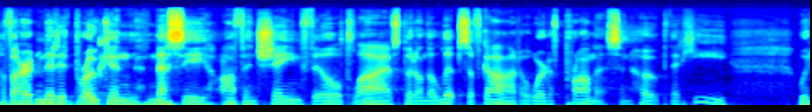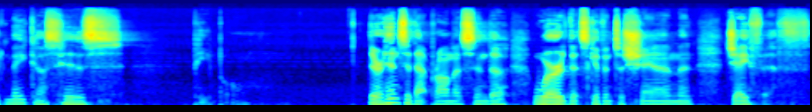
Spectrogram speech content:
of our admitted broken, messy, often shame filled lives, but on the lips of God, a word of promise and hope that He would make us His people. There are hints of that promise in the word that's given to Shem and Japheth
